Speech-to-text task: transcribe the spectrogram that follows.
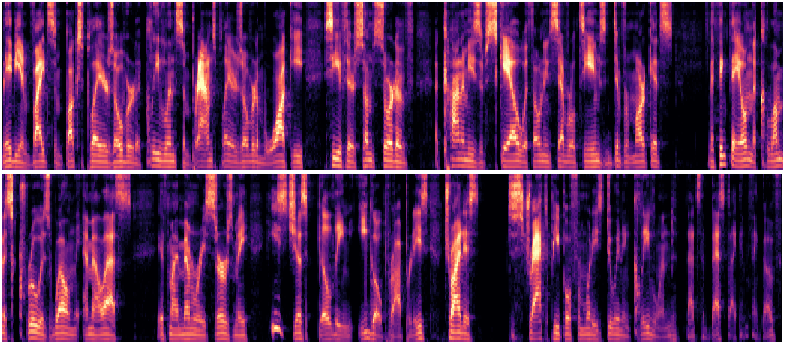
Maybe invite some Bucks players over to Cleveland, some Browns players over to Milwaukee, see if there's some sort of economies of scale with owning several teams in different markets. I think they own the Columbus Crew as well in the MLS, if my memory serves me. He's just building ego properties, trying to distract people from what he's doing in Cleveland. That's the best I can think of.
